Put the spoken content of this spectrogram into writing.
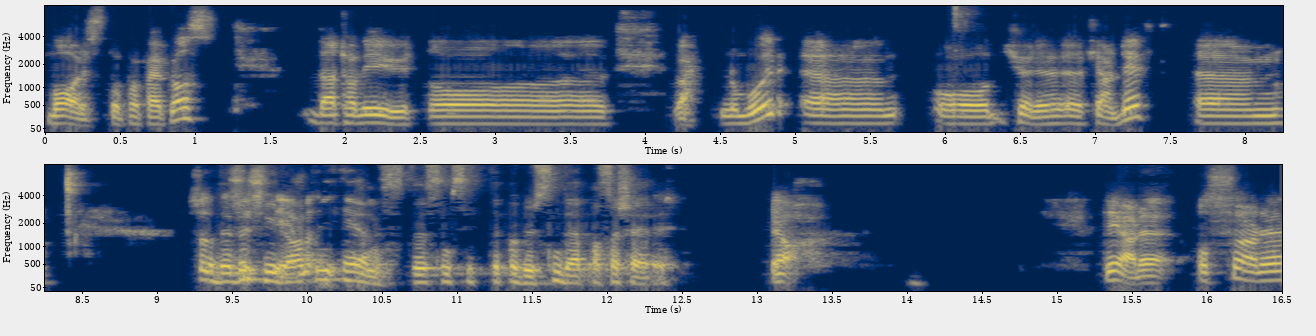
står på feil plass. Der tar vi ut noe verten om bord eh, og kjører fjerndrift. Um, så og det betyr systemet... at de eneste som sitter på bussen, det er passasjerer? Ja. Det er det. Og så er det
